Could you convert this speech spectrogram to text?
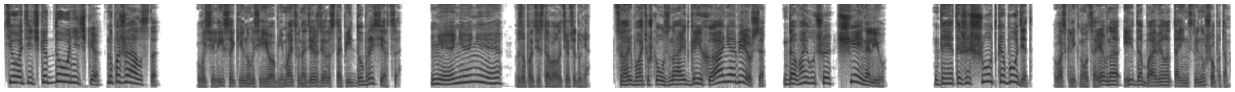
тетечка, Дунечка, ну, пожалуйста!» Василиса кинулась ее обнимать в надежде растопить доброе сердце. «Не-не-не», — запротестовала тетя Дуня. «Царь-батюшка узнает, греха не оберешься. Давай лучше щей налью». «Да это же шутка будет!» — воскликнула царевна и добавила таинственным шепотом.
